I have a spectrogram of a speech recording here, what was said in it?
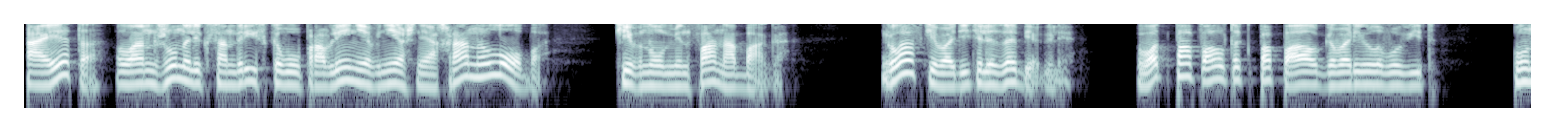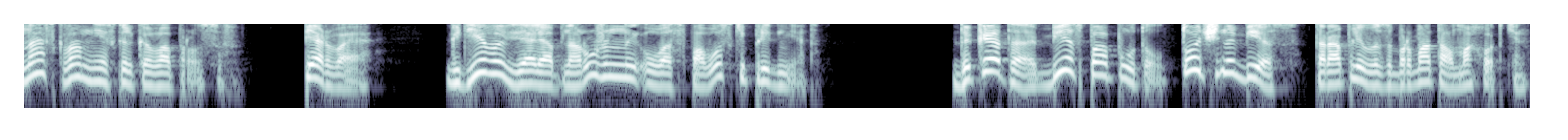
«А это ланжун Александрийского управления внешней охраны Лоба», кивнул Минфа на Бага. Глазки водителя забегали. «Вот попал так попал», — говорил его вид. «У нас к вам несколько вопросов. Первое. Где вы взяли обнаруженный у вас в повозке предмет?» «Так это, бес попутал, точно бес», — торопливо забормотал Махоткин.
